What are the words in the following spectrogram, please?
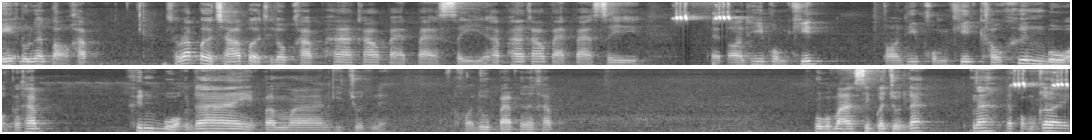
นี้รุ้นกันต่อครับสำหรับเปิดเช้าเปิดที่ลบครับ 59884 นะครับ 59884 แต่ตอนที่ผมคิด ตอนที่ผมคิดเขาขึ้นบวกนะครับ ขึ้นบวกได้ประมาณกี่จุดเนี่ย ขอดูแป๊บนึงนะครับ บวกประมาณ 10 กว่าจุดแล้วนะ แล้วผมก็เลย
